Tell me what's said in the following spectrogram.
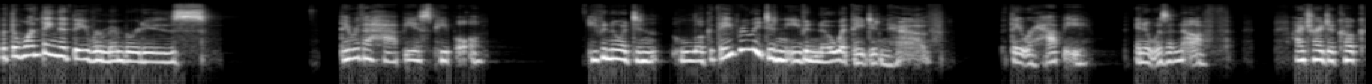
But the one thing that they remembered is they were the happiest people. Even though it didn't look, they really didn't even know what they didn't have. But they were happy, and it was enough. I tried to cook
